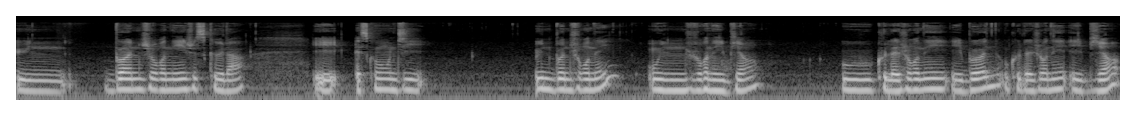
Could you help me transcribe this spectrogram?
une bonne journée jusque-là. Et est-ce qu'on dit une bonne journée ou une journée bien? Ou que la journée est bonne ou que la journée est bien?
